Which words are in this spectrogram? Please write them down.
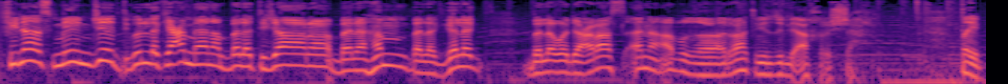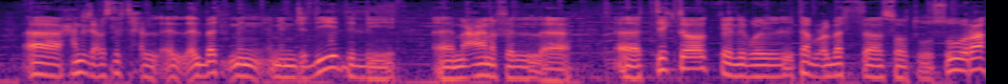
في ناس من جد يقول لك يا عمي أنا بلا تجارة بلا هم بلا قلق بلا وجع راس أنا أبغى راتب ينزل لي آخر الشهر. طيب آه حنرجع بس نفتح البث من من جديد اللي آه معانا في التيك توك اللي يبغوا يتابعوا البث صوت وصورة.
